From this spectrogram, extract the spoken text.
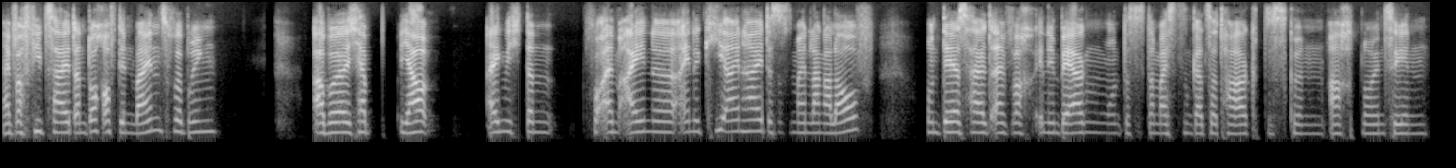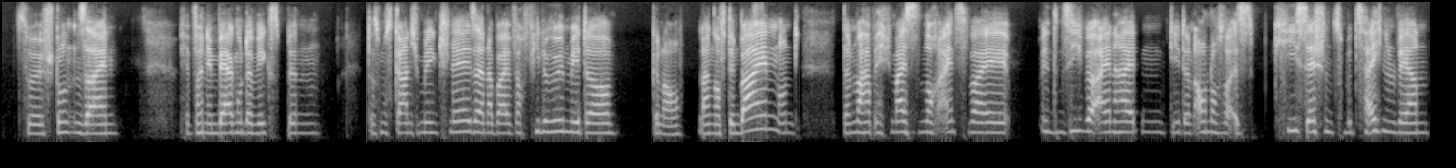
einfach viel Zeit dann doch auf den Beinen zu verbringen. Aber ich habe ja eigentlich dann vor allem eine, eine Key-Einheit, das ist mein langer Lauf. Und der ist halt einfach in den Bergen und das ist dann meistens ein ganzer Tag. Das können acht, neun, zehn, zwölf Stunden sein ich einfach in den Bergen unterwegs bin. Das muss gar nicht unbedingt schnell sein, aber einfach viele Höhenmeter, genau, lang auf den Beinen. Und dann habe ich meistens noch ein, zwei intensive Einheiten, die dann auch noch so als Key Session zu bezeichnen wären.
